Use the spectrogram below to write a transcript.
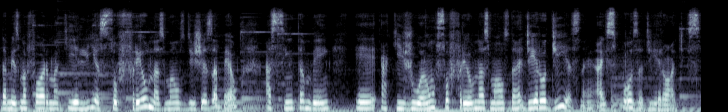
Da mesma forma que Elias sofreu nas mãos de Jezabel, assim também é, aqui João sofreu nas mãos da, de Herodias, né, a esposa de Herodes.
